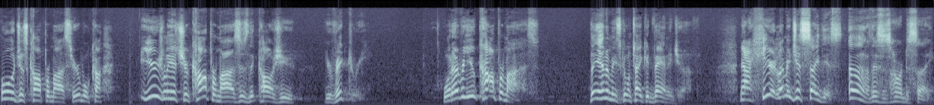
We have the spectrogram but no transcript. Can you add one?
We'll just compromise here. We'll com- Usually it's your compromises that cause you your victory. Whatever you compromise, the enemy's going to take advantage of. Now, here, let me just say this. Oh, this is hard to say.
